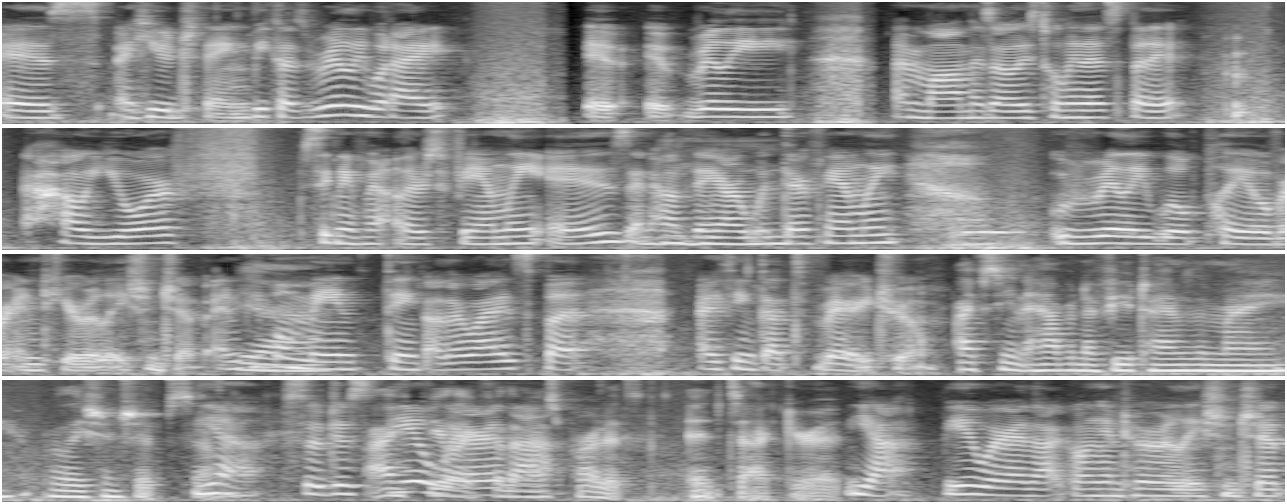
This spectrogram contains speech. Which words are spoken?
is a huge thing because really, what I it it really, my mom has always told me this, but it how your f- significant other's family is and how they are with mm-hmm. their family really will play over into your relationship, and people may think otherwise, but I think that's very true. I've seen it happen a few times in my relationships. So Yeah, so just be I feel aware like for of the that. most part, it's it's accurate. yeah, be aware of that going into a relationship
